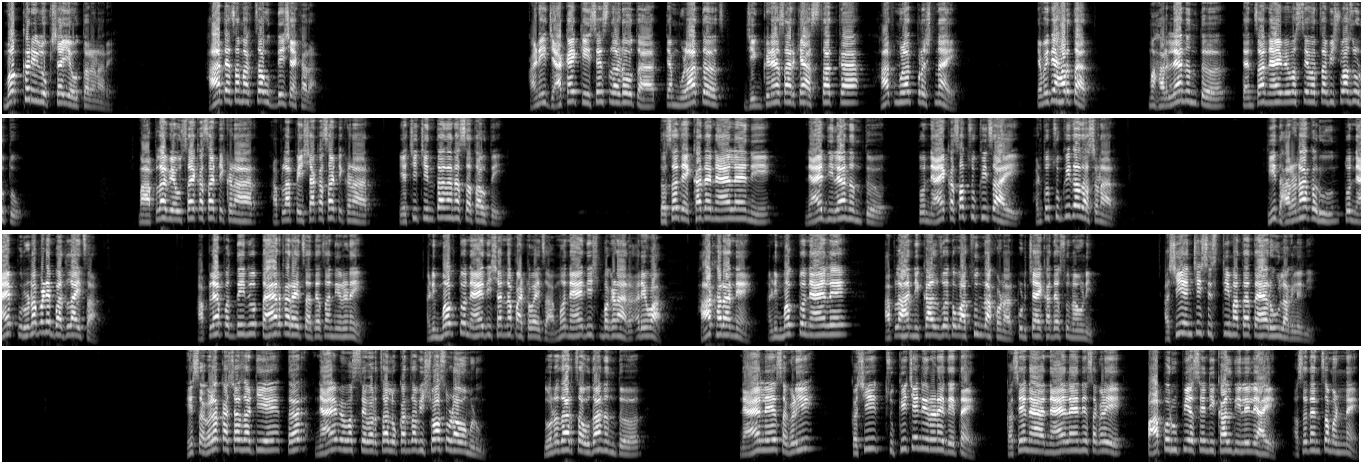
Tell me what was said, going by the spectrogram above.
मग खरी लोकशाही अवतरणार आहे. हा त्याचा मागचा उद्देश आहे खरा. आणि ज्या काही केसेस लढवतात त्या मुळातच जिंकण्यासारख्या असतात का? हाच मुळात प्रश्न आहे. त्यामुळे ते हरतात. मग हरल्यानंतर त्यांचा न्यायव्यवस्थेवरचा विश्वास उडतो. मग आपला व्यवसाय कसा टिकणार? आपला पेशा कसा टिकणार? याची चिंता त्यांना सतावते. तसंच एखाद्या न्यायालयाने न्याय दिल्यानंतर तो न्याय कसा चुकीचा आहे आणि तो चुकीचाच असणार? ही धारणा करून तो न्याय पूर्णपणे बदलायचा. आपल्या पद्धतीने तो तयार करायचा त्याचा निर्णय. आणि मग तो न्यायाधीशांना पाठवायचा. मग न्यायाधीश बघणार अरे वा हा खरा न्याय. आणि मग तो न्यायालय आपला हा निकाल जो आहे तो वाचून दाखवणार पुढच्या एखाद्या सुनावणीत. अशी यांची सिस्टीम आता तयार होऊ लागलेली. हे सगळं कशासाठी आहे? तर न्यायव्यवस्थेवरचा लोकांचा विश्वास उडावा म्हणून. दोन हजार चौदा नंतर न्यायालये सगळी कशी चुकीचे निर्णय देत आहेत कसे न्या न्यायालयाने सगळे पापरूपी असे निकाल दिलेले आहेत? असं त्यांचं म्हणणं आहे.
